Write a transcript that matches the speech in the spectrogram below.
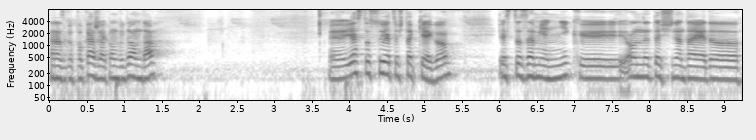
Zaraz go pokażę, jak on wygląda. E, Ja stosuję coś takiego. Jest to zamiennik. y, On też się nadaje do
